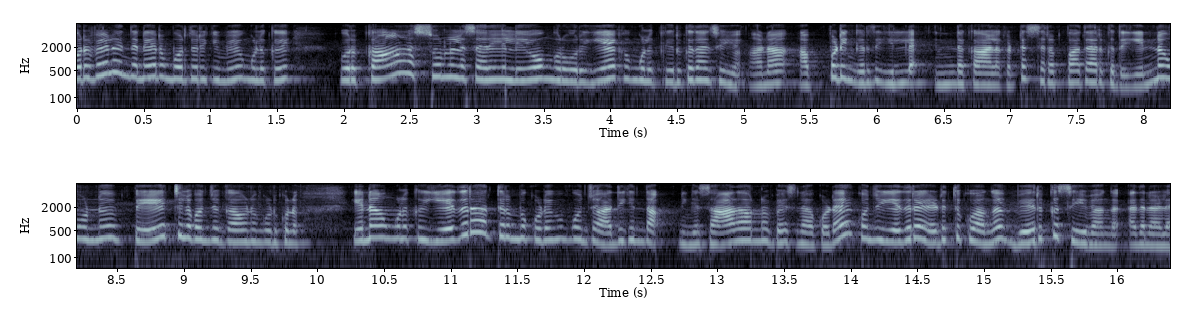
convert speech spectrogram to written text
ஒருவேளை இந்த நேரம் பொறுத்த வரைக்குமே உங்களுக்கு ஒரு கால சூழ்நிலை சரியில்லையோங்கிற ஒரு ஏக்கம் உங்களுக்கு இருக்க தான் செய்யும். ஆனால் அப்படிங்கிறது இல்லை. இந்த காலகட்டம் சிறப்பாக தான் இருக்குது. என்ன ஒன்று பேச்சில் கொஞ்சம் கவனம் கொடுக்கணும். ஏன்னா உங்களுக்கு எதிராக திரும்பக்கூடியவங்க கொஞ்சம் அதிகம் தான் நீங்கள் சாதாரண பேசினா கூட கொஞ்சம் எதிராக எடுத்துக்குவாங்க வெறுக்க செய்வாங்க. அதனால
